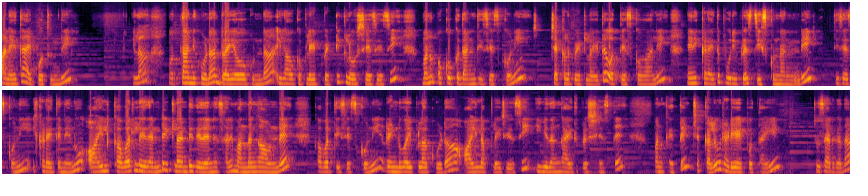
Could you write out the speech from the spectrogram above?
పని అయితే అయిపోతుంది. ఇలా మొత్తాన్ని కూడా డ్రై అవ్వకుండా ఇలా ఒక ప్లేట్ పెట్టి క్లోజ్ చేసేసి మనం ఒక్కొక్క దాన్ని తీసేసుకొని చెక్కల పీటలో అయితే ఒత్తేసుకోవాలి. నేను ఇక్కడైతే పూరి ప్రెస్ తీసుకున్నానండి. తీసేసుకొని ఇక్కడైతే నేను ఆయిల్ కవర్ లేదంటే ఇట్లాంటిది ఏదైనా సరే మందంగా ఉండే కవర్ తీసేసుకొని రెండు వైపులా కూడా ఆయిల్ అప్లై చేసి ఈ విధంగా అయితే ప్రెస్ చేస్తే మనకైతే చెక్కలు రెడీ అయిపోతాయి. చూసారు కదా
